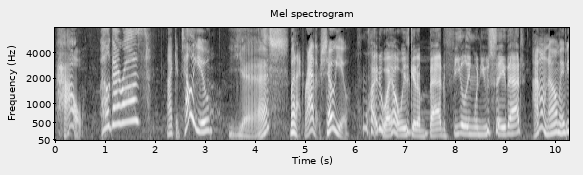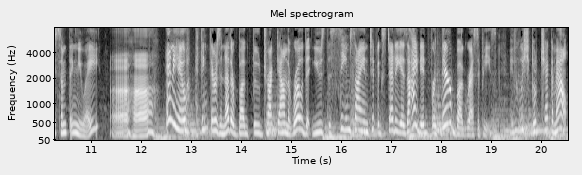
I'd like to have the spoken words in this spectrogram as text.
How? Well, Guy Raz, I could tell you, Yes? but I'd rather show you. Why do I always get a bad feeling when you say that? I don't know, maybe something you ate? Uh huh. Anywho, I think there's another bug food truck down the road that used the same scientific study as I did for their bug recipes. Maybe we should go check them out.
